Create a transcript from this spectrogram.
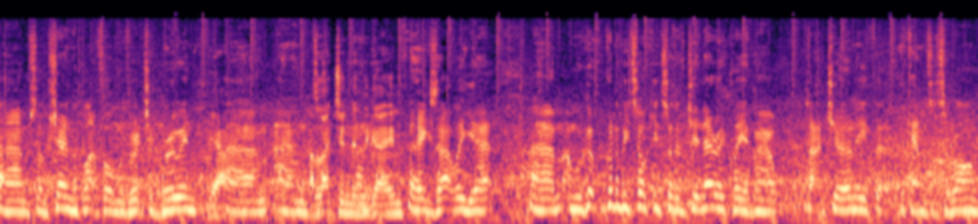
Um, so I'm sharing the platform with Richard Bruin. Yeah. Um, and A legend in the game. Exactly. Yeah. Um, and we're, go- going to be talking sort of generically about that journey that accountants are on.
